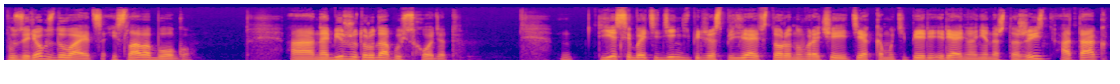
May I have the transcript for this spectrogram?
пузырек сдувается, и слава богу. А на биржу труда пусть сходят. Если бы эти деньги перераспределять в сторону врачей и тех, кому теперь реально не на что жизнь, а так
